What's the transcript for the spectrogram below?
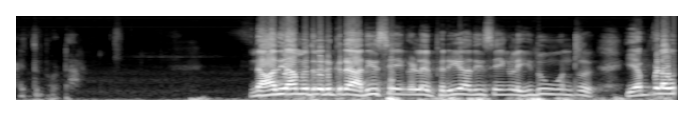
அழைத்து போட்டார். இந்த ஆதியாமத்தில் இருக்கிற அதிசயங்கள்ல பெரிய அதிசயங்கள்ல இதுவும் ஒன்று. எவ்வளவு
